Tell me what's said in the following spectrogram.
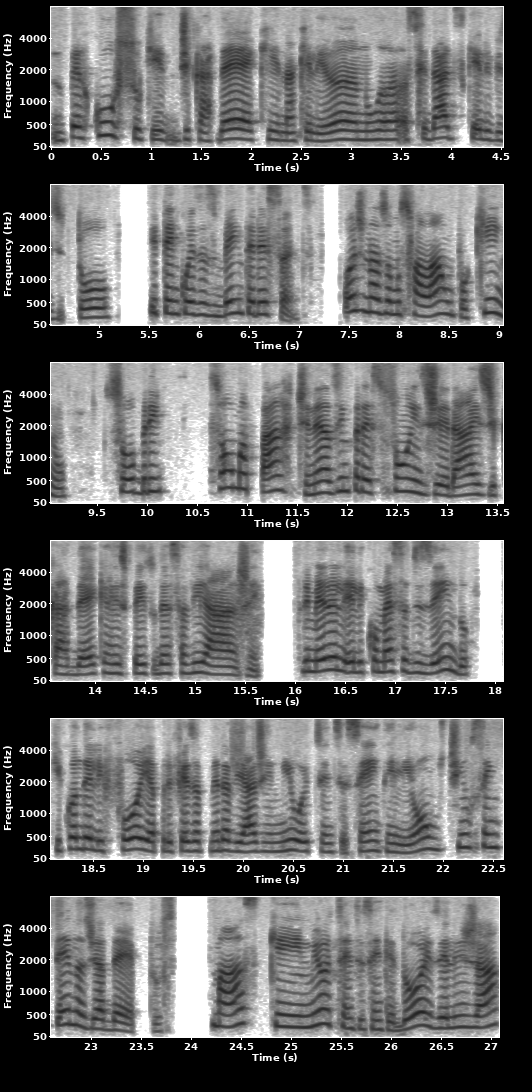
do percurso que, de Kardec naquele ano, as cidades que ele visitou, e tem coisas bem interessantes. Hoje nós vamos falar um pouquinho sobre só uma parte, né, as impressões gerais de Kardec a respeito dessa viagem. Primeiro, ele, ele começa dizendo que quando ele foi, fez a primeira viagem em 1860 em Lyon, tinham centenas de adeptos, mas que em 1862 ele já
